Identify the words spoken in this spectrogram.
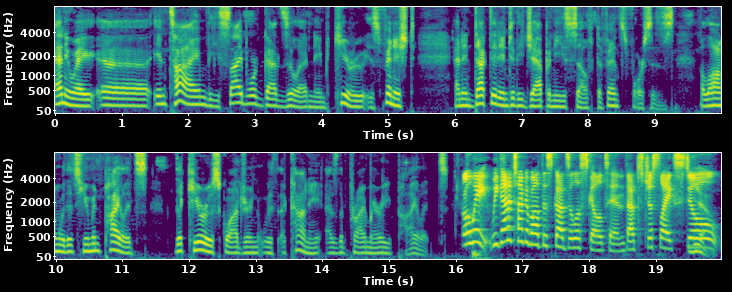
anyway, uh, in time, the cyborg Godzilla named Kiryu is finished and inducted into the Japanese Self Defense Forces, along with its human pilots, the Kiryu Squadron, with Akane as the primary pilot. Oh wait, we got to talk about this Godzilla skeleton. That's just like still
